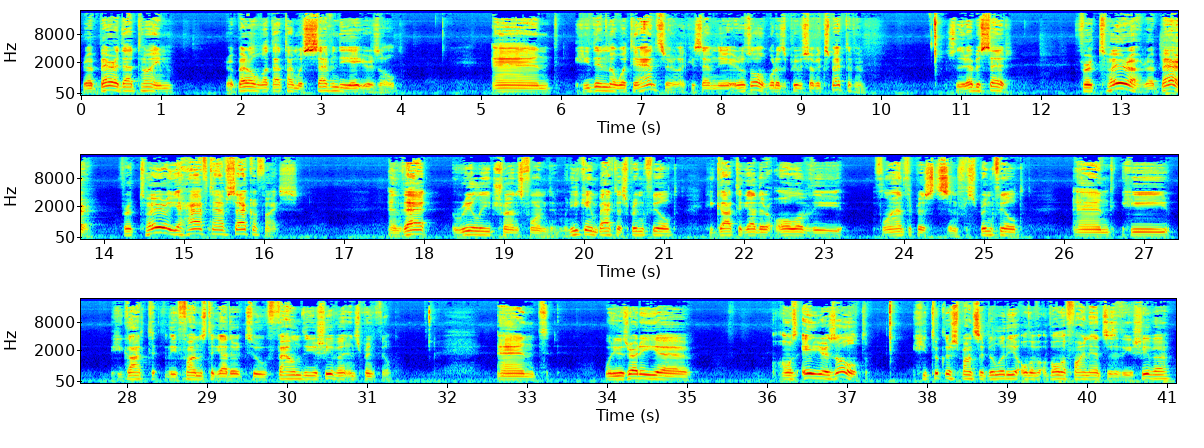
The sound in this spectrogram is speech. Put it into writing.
Rebbe at that time, Rebbe at that time was 78 years old, and he didn't know what to answer. Like he's 78 years old. What does the previous Rebbe expect of him? So the Rebbe said, For Torah, Rebbe, for Torah you have to have sacrifice. And that really transformed him. When he came back to Springfield, he got together all of the philanthropists in Springfield, and he he got the funds together to found the yeshiva in Springfield. And when he was already uh, almost 80 years old, he took the responsibility of, of all the finances of the yeshiva,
